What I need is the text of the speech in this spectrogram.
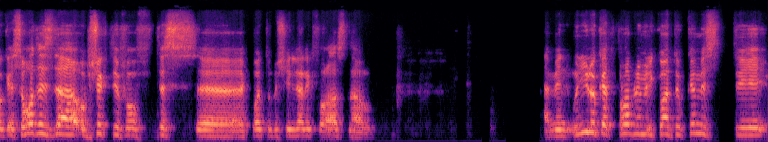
Okay, so what is the objective of this uh, quantum machine learning for us now? I mean, when you look at problem in quantum chemistry,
